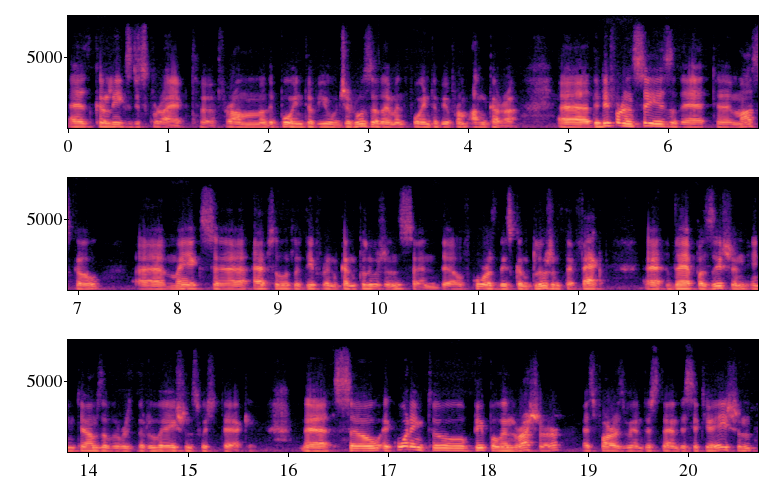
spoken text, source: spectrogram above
as colleagues described uh, from the point of view of Jerusalem and point of view from Ankara. the difference is that Moscow makes absolutely different conclusions, and of course these conclusions affect uh, their position in terms of the relations with Turkey. Uh, so, according to people in Russia, as far as we understand the situation,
